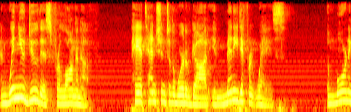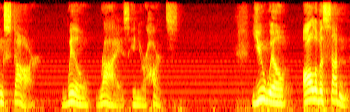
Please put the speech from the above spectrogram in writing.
And when you do this for long enough, pay attention to the Word of God in many different ways, the morning star will rise in your hearts. You will, all of a sudden,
